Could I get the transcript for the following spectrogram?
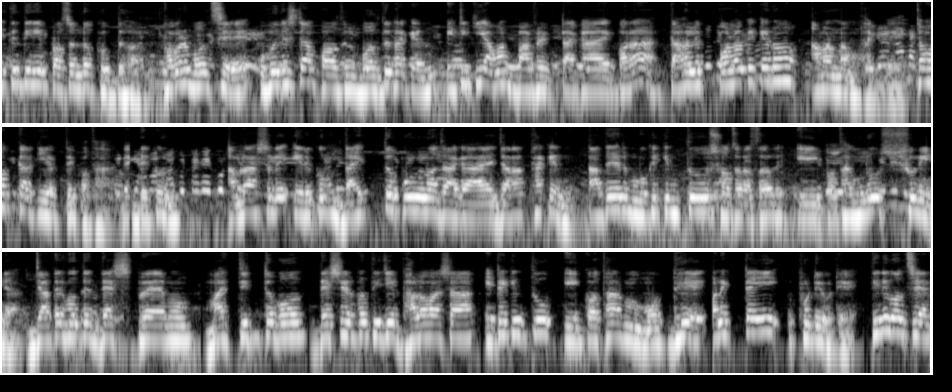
এতে তিনি প্রচণ্ড ক্ষুব্ধ হন। খবর বলছে, উপদেষ্টা ফজল বলতে থাকেন এটি কি আমার বাপের টাকায় করা? তাহলে পলকে কেন আমার নাম থাকবে? চমৎকার কি একটি কথা। দেখুন, আমরা আসলে এরকম দায়িত্বপূর্ণ জায়গায় যারা থাকেন, তাদের মুখে কিন্তু সচরাচর এই কথাগুলো শুনি না। যাদের মধ্যে দেশপ্রেম, মাতৃত্ববোধ, দেশের প্রতি যে ভালোবাসা, এটা কিন্তু এই কথার মধ্যে অনেকটাই ফুটে ওঠে। তিনি বলছেন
